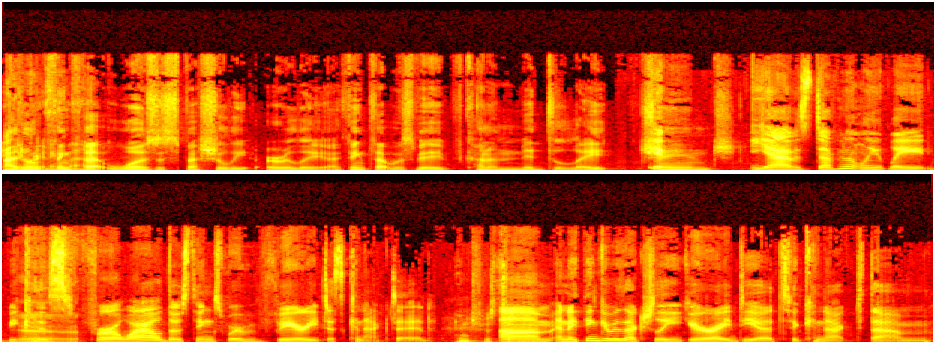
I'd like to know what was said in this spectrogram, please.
I don't think that. was especially early. I think that was maybe kind of mid to late It- change. Yeah, it was definitely late because Yeah. for a while those things were very disconnected. Interesting. Um, and I think it was actually your idea to connect them.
